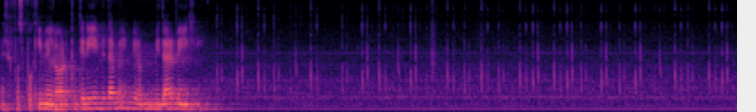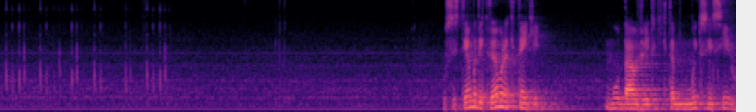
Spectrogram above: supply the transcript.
Mas se fosse um pouquinho melhor, eu poderia me dar, me dar bem aqui. O sistema de câmera que tem que mudar o jeito aqui que está muito sensível.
